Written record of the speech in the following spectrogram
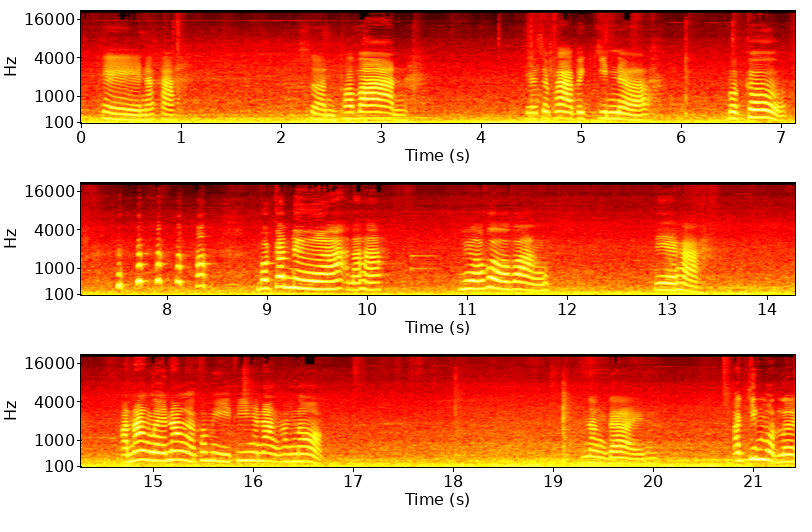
โอเคนะคะ ส่วนพ่อบ้าน เดี๋ยวจะพาไปกินเออเบอร์เกอร์เบอร์เกอร์เนื้อนะคะ เนื้อเบอร์วัง นี่ค่ะ อะนั่งเลยนั่งอะเขามีที่ให้นั่งข้างนอก นั่งได้นะอะกินหมดเลย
